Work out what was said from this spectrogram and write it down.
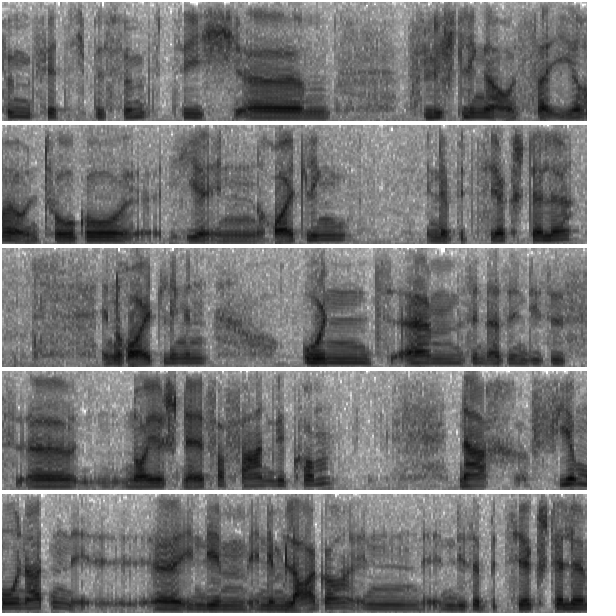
45 bis 50 ähm, Flüchtlinge aus Zaire und Togo hier in Reutlingen, in der Bezirksstelle in Reutlingen und ähm, sind also in dieses äh, neue Schnellverfahren gekommen. Nach vier Monaten äh, in, dem, in dem Lager in, in dieser Bezirksstelle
